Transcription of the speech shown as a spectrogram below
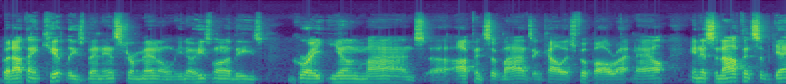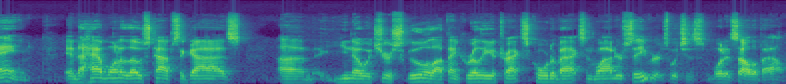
but I think Kittley's been instrumental. You know, he's one of these great young minds, uh, offensive minds in college football right now, and it's an offensive game. And to have one of those types of guys, um, you know, at your school, I think really attracts quarterbacks and wide receivers, which is what it's all about.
